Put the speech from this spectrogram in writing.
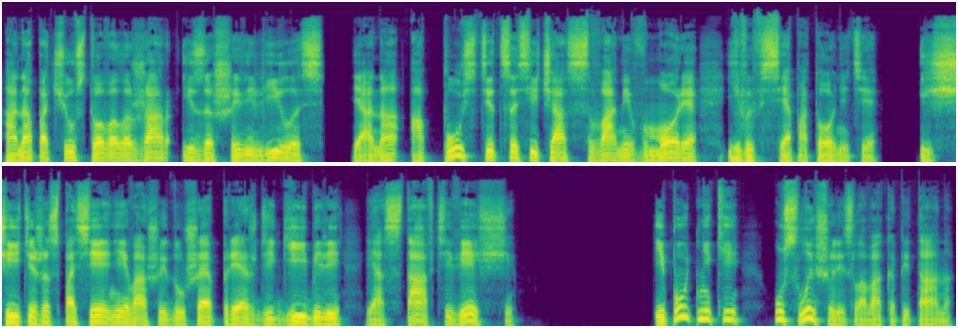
она почувствовала жар и зашевелилась, и она опустится сейчас с вами в море, и вы все потонете. Ищите же спасение вашей душе прежде гибели и оставьте вещи. И путники услышали слова капитана,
